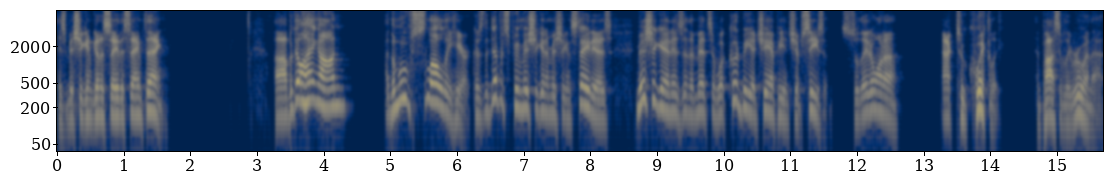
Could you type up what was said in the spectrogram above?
Is Michigan going to say the same thing? Uh, but they'll hang on. They'll move slowly here because the difference between Michigan and Michigan State is Michigan is in the midst of what could be a championship season. So they don't want to act too quickly and possibly ruin that.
